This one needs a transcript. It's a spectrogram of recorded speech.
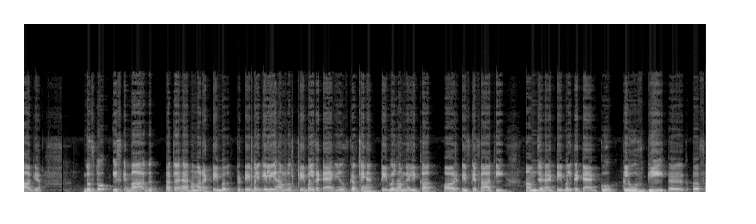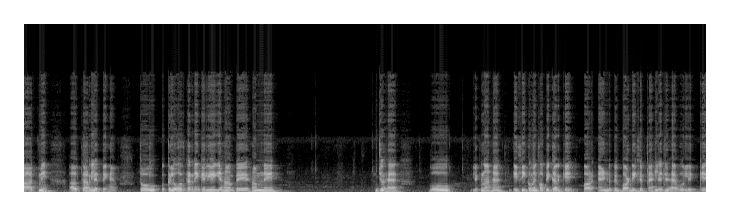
आ गया। दोस्तों इसके बाद आता है हमारा टेबल तो टेबल के लिए हम लोग टेबल का टैग यूज़ करते हैं। टेबल हमने लिखा और इसके साथ ही हम जो है टेबल के टैग को क्लोज भी साथ में कर लेते हैं। तो क्लोज करने के लिए यहाँ पे हमने जो है वो लिखना है। इसी को मैं कॉपी करके और एंड पे बॉडी से पहले जो है वो लिख के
